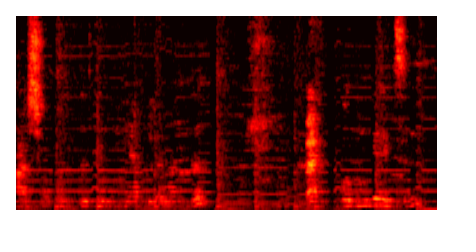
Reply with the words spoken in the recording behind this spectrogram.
अशा पद्धतीने आपल्याला पॅक करून घ्यायचंय.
